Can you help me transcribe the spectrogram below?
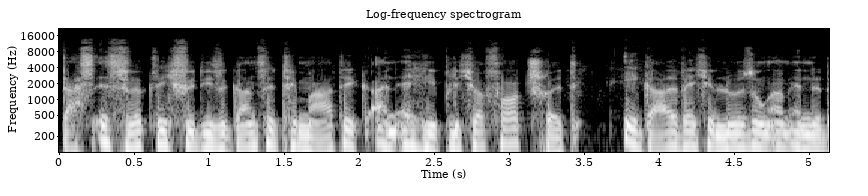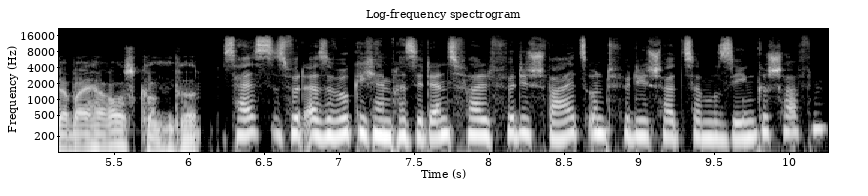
das ist wirklich für diese ganze Thematik ein erheblicher Fortschritt egal welche Lösung am Ende dabei herauskommen wird. Das heißt, es wird also wirklich ein Präzedenzfall für die Schweiz und für die Schweizer Museen geschaffen?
